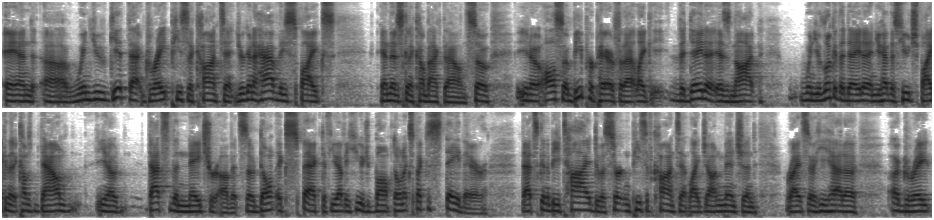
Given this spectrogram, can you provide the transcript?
And uh, when you get that great piece of content, you're going to have these spikes and then it's going to come back down. So, you know, also be prepared for that. Like the data is not, when you look at the data and you have this huge spike and then it comes down, you know, that's the nature of it. So don't expect, if you have a huge bump, don't expect to stay there. That's going to be tied to a certain piece of content, like John mentioned, right? So he had a, a great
